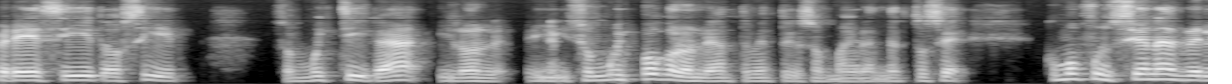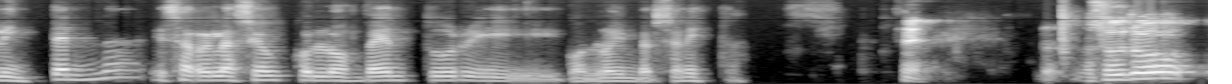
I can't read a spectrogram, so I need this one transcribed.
pre-SID o SID, son muy chicas y, y son muy pocos los levantamientos que son más grandes. Entonces, ¿Cómo funciona desde la interna esa relación con los venture y con los inversionistas? Sí. Nosotros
